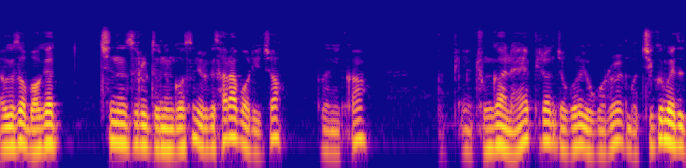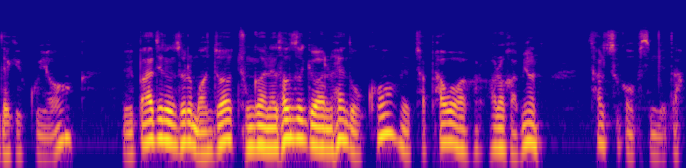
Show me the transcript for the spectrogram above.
여기서 먹여치는 수를 두는 것은 이렇게 살아버리죠. 그러니까 중간에 필연적으로 요거를 뭐 지금 해도 되겠고요. 빠지는 수를 먼저 중간에 선수 교환을 해 놓고 자 파워 하러 가면 살 수가 없습니다.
